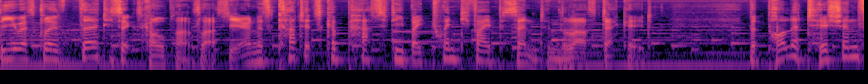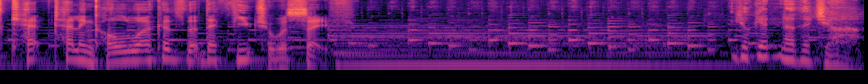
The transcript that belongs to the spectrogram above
The US closed 36 coal plants last year and has cut its capacity by 25% in the last decade. But politicians kept telling coal workers that their future was safe. You'll get another job.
